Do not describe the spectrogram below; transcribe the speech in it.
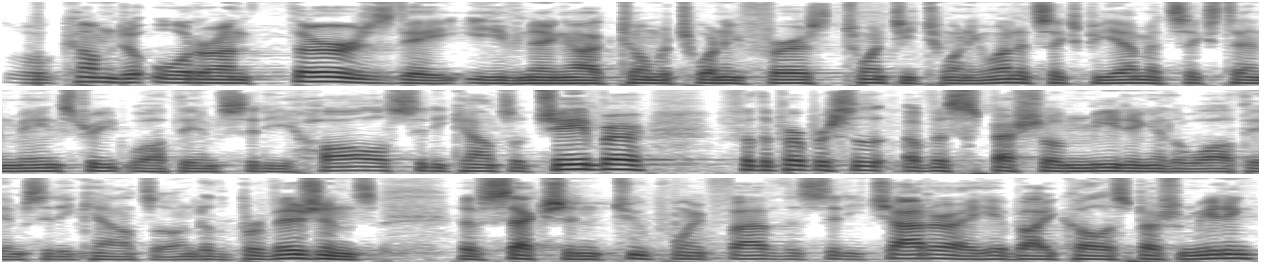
We will come to order on Thursday evening, October 21st, 2021, at 6 p.m. at 610 Main Street, Waltham City Hall, City Council Chamber, for the purpose of a special meeting of the Waltham City Council. Under the provisions of Section 2.5 of the City Charter, I hereby call a special meeting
